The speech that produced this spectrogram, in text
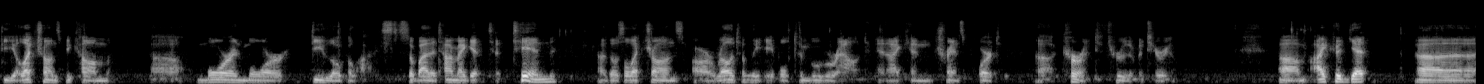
the electrons become uh, more and more delocalized. So by the time I get to tin, uh, those electrons are relatively able to move around and I can transport uh, current through the material. Um, I could get uh,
